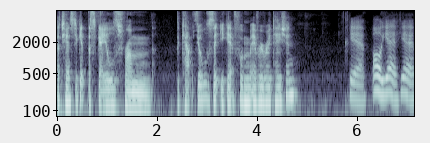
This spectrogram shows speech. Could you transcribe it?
a chance to get the scales from the capsules that you get from every rotation. Yeah. Oh yeah, yeah.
